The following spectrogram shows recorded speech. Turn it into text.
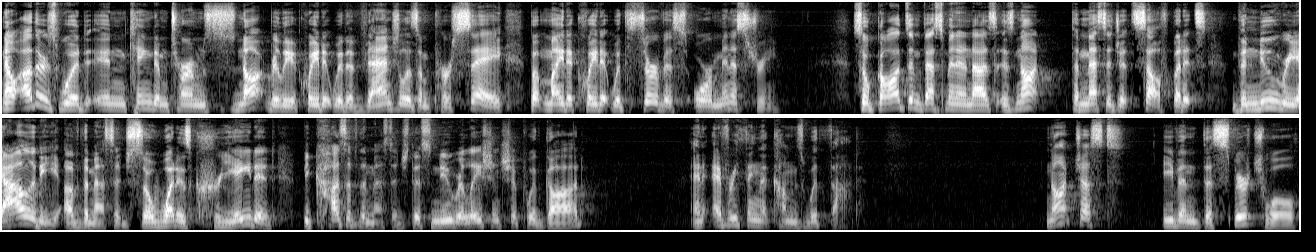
Now, others would, in kingdom terms, not really equate it with evangelism per se, but might equate it with service or ministry. So, God's investment in us is not the message itself, but it's the new reality of the message. So, what is created because of the message, this new relationship with God, and everything that comes with that. Not just even the spiritual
